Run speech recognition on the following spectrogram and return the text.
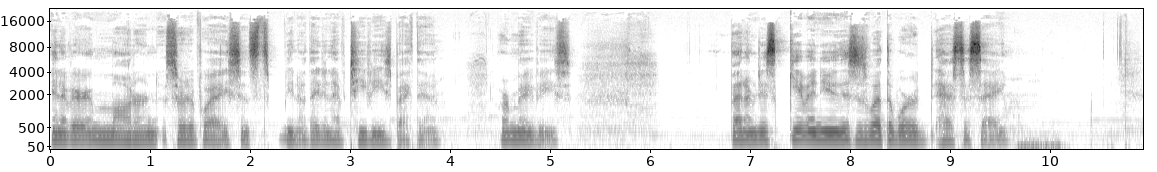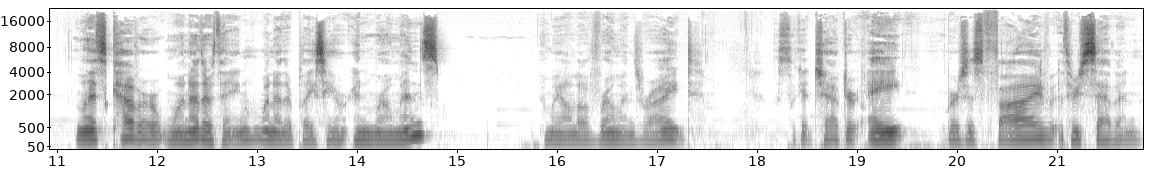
in a very modern sort of way, since, you know, they didn't have TVs back then or movies. But I'm just giving you this is what the word has to say. Let's cover one other thing, one other place here in Romans. And we all love Romans, right? Let's look at chapter 8, verses 5 through 7.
